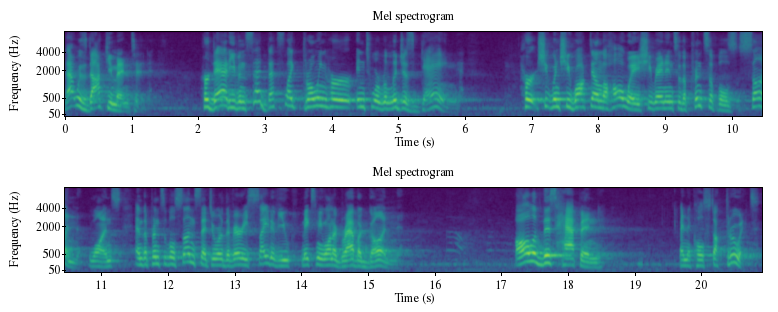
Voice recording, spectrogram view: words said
That was documented. Her dad even said that's like throwing her into a religious gang. Her, she, when she walked down the hallway, she ran into the principal's son once, and the principal's son said to her, The very sight of you makes me want to grab a gun. All of this happened, and Nicole stuck through it.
